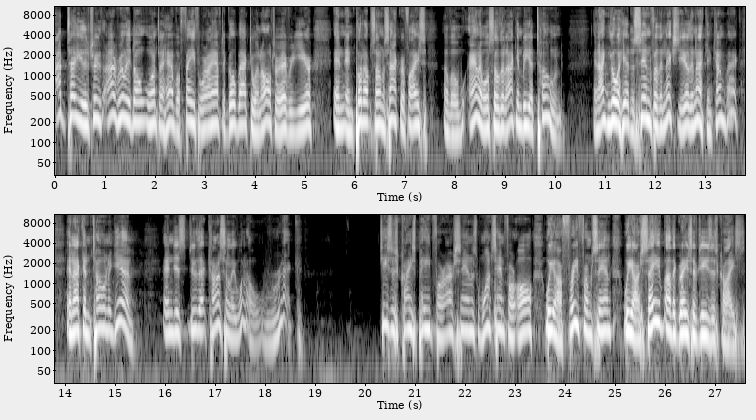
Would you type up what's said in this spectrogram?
I tell you the truth, I really don't want to have a faith where I have to go back to an altar every year and, and put up some sacrifice of an animal so that I can be atoned. And I can go ahead and sin for the next year, then I can come back and I can tone again and just do that constantly. What a wreck. Jesus Christ paid for our sins once and for all. We are free from sin. We are saved by the grace of Jesus Christ.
